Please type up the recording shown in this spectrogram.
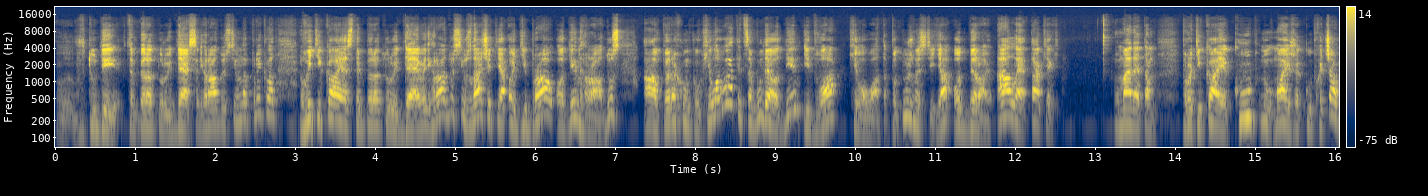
в туди температурою 10 градусів, наприклад, витікає з температурою 9 градусів, значить я одібрав 1 градус, а в перерахунку в кіловати це буде 1,2 кВт. Потужності я відбираю. Але так як у мене там протікає куб, ну майже куб, хоча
